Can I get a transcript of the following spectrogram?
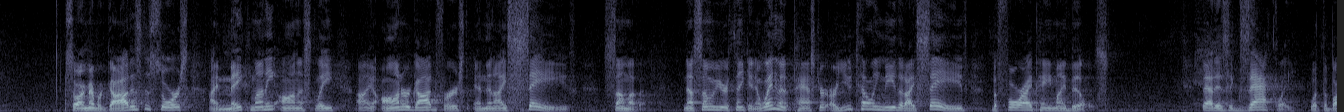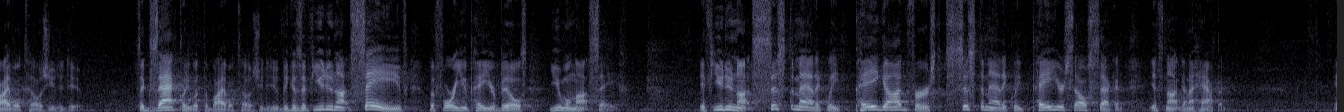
So I remember God is the source. I make money honestly. I honor God first, and then I save some of it. Now, some of you are thinking, now, wait a minute, Pastor, are you telling me that I save before I pay my bills? That is exactly what the Bible tells you to do. It's exactly what the Bible tells you to do. Because if you do not save before you pay your bills, you will not save if you do not systematically pay God first, systematically pay yourself second, it's not going to happen.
